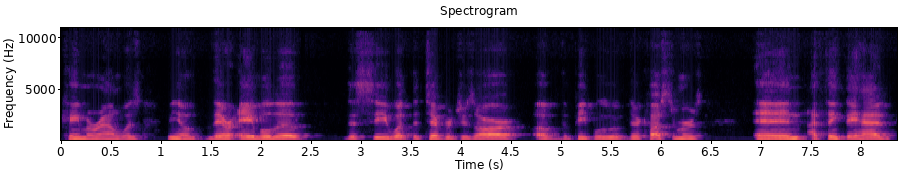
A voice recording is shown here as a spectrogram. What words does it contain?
came around was, you know, they're able to to see what the temperatures are of the people who their customers, and I think they had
